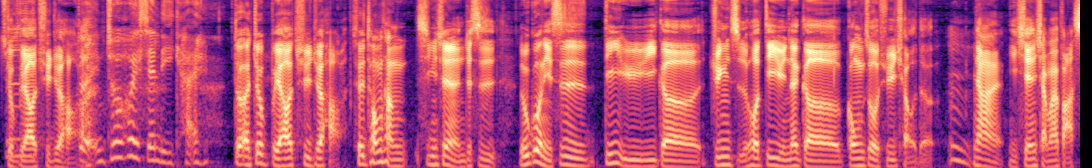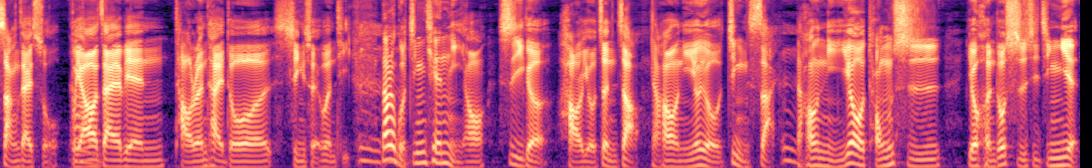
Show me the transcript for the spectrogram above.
就是不要去就好了。对你就会先离开。对啊，就不要去就好了。所以通常新鲜人就是，如果你是低于一个均值或低于那个工作需求的，嗯那你先想办法上再说，不要在那边讨论太多薪水问题。嗯，那如果今天你哦是一个好有证照，然后你又有竞赛，嗯然后你又同时有很多实习经验，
